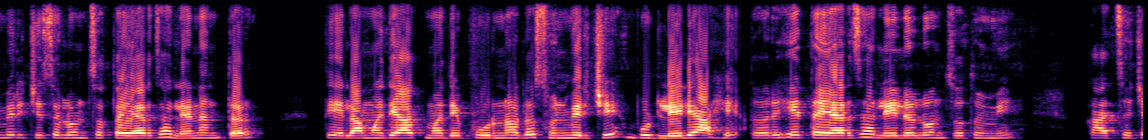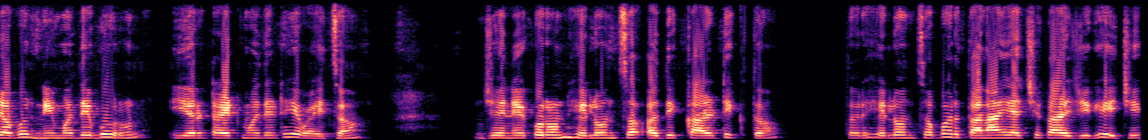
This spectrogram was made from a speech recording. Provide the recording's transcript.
मिरचीचं लोणचं तयार झाल्यानंतर तेलामध्ये आतमध्ये पूर्ण लसूण मिरची बुडलेली आहे. तर हे तयार झालेलं लोणचं तुम्ही काचेच्या भरणीमध्ये भरून एअरटाईटमध्ये ठेवायचं. जेणेकरून हे लोणचं अधिक काळ टिकतं. तर हे लोणचं भरताना याची काळजी घ्यायची.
